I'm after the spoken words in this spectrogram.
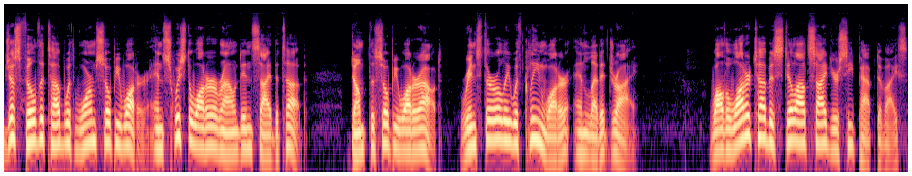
just fill the tub with warm soapy water and swish the water around inside the tub. Dump the soapy water out, rinse thoroughly with clean water, and let it dry. While the water tub is still outside your CPAP device,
